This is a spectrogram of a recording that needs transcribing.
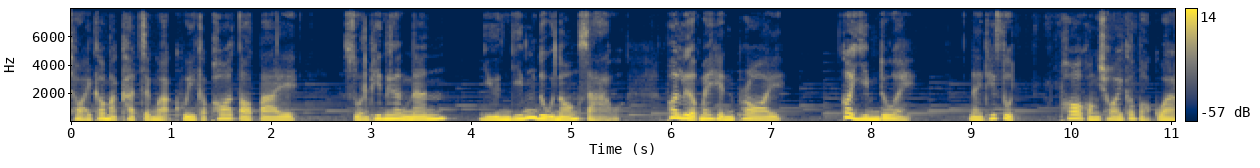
ชอยเข้ามาขัดจังหวะคุยกับพ่อต่อไป ส่วนพี่เนื่องนั้น ยืนยิ้มดูน้องสาว พอเหลือบไม่เห็นพลอย ก็ยิ้มด้วย ในที่สุด พ่อของชอยก็บอกว่า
